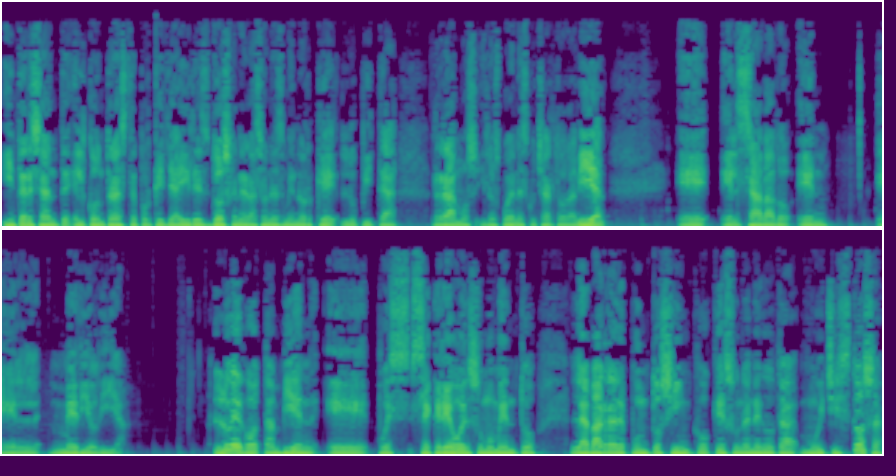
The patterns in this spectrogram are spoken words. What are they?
interesante el contraste porque Jair es dos generaciones menor que Lupita Ramos y los pueden escuchar todavía eh, el sábado en el mediodía. Luego también, eh, pues se creó en su momento la barra de punto 5, que es una anécdota muy chistosa.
